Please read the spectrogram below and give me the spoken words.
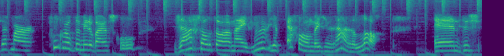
zeg maar, vroeger op de middelbare school... zagen ze altijd al aan mij... "Huh, je hebt echt wel een beetje een rare lach. En dus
